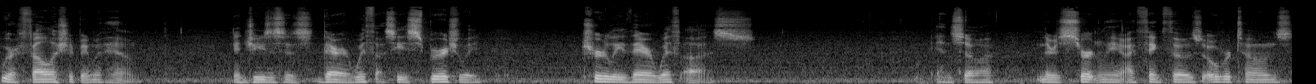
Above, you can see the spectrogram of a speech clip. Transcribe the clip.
We are fellowshipping with Him. And Jesus is there with us. He is spiritually, truly there with us. And so, uh, there's certainly, I think, those overtones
